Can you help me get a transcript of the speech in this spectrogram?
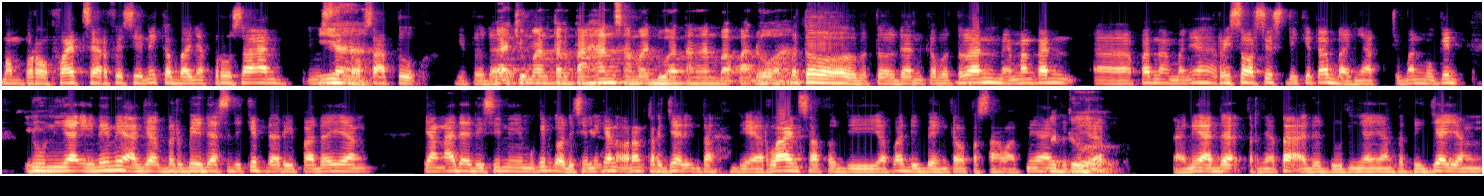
memprovide service ini ke banyak perusahaan instead Iya. of satu gitu Nggak cuma tertahan sama dua tangan Bapak doang. Betul, betul. Dan kebetulan memang kan eh, apa namanya resources di kita banyak. Cuman mungkin Oke. dunia ini nih agak berbeda sedikit daripada yang yang ada di sini. Mungkin kalau di sini Iya. kan orang kerja entah di airlines atau di apa di bengkel pesawatnya gitu Betul. ya. Nah ini ada ternyata ada dunia yang ketiga yang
